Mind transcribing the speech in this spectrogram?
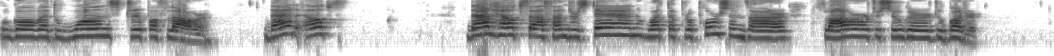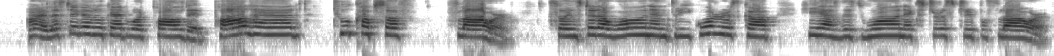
will go with one strip of flour. That helps that helps us understand what the proportions are, flour to sugar to butter. All right, let's take a look at what Paul did. Paul had two cups of flour. So instead of one and three quarters cup, he has this one extra strip of flour.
